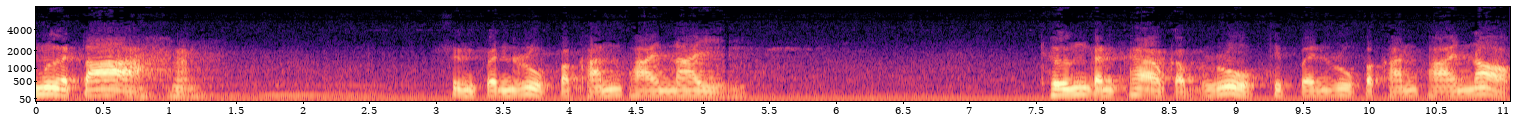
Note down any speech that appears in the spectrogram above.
เมื่อตา ซึ่งเป็นรูปประขันภายใน ถึงกันข้าวกับรูปที่เป็นรูปประขันภายนอก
